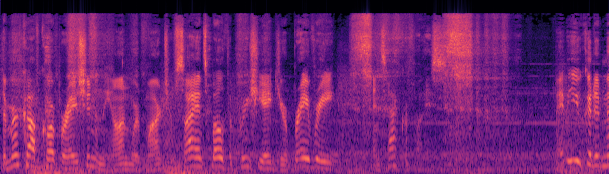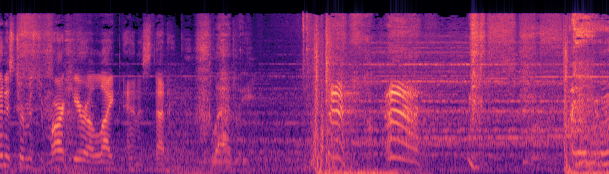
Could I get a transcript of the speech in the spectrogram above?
The Murkoff Corporation and the Onward March of Science both appreciate your bravery and sacrifice. Maybe you could administer Mr. Park here a light anesthetic. Gladly.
